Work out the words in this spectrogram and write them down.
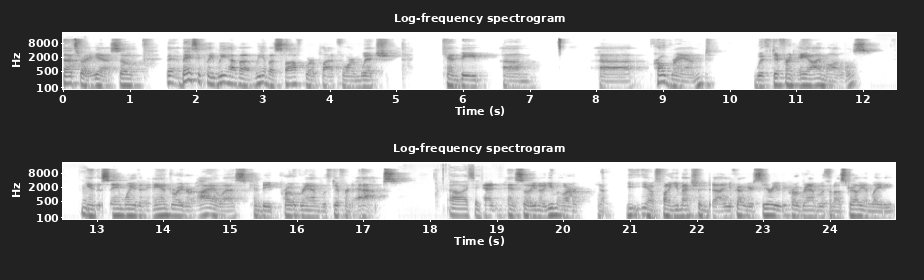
That's right. Yeah. So basically, we have a we have a software platform which can be um, uh, programmed with different AI models. hmm. in the same way that Android or iOS can be programmed with different apps. Oh, I see. And and so you know you are you know you, you know it's funny you mentioned uh, you've got your Siri programmed with an Australian lady.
